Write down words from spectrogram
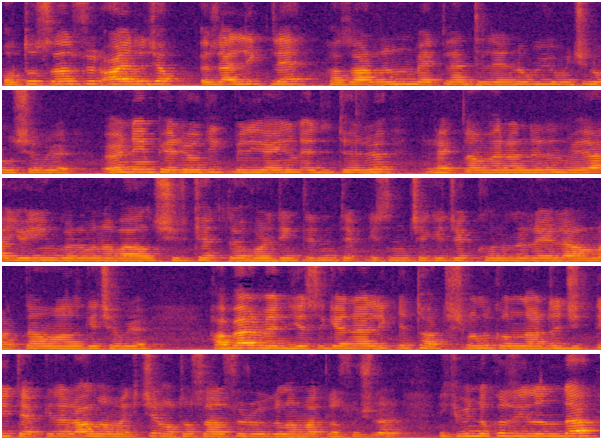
Otosansür ayrıca özellikle pazarlığın beklentilerine uyum için oluşabilir. Örneğin periyodik bir yayının editörü reklam verenlerin veya yayın grubuna bağlı şirket ve holdinglerin tepkisini çekecek konuları ele almaktan vazgeçebilir. Haber medyası genellikle tartışmalı konularda ciddi tepkiler almamak için otosansür uygulamakla suçlanır. 2009 yılında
